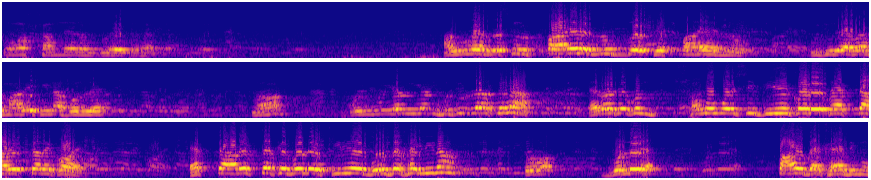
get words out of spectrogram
তোমার সামনে এরকম ঘুরাইতে থাকে আল্লাহ রসুল পায়ের রূপ বলছে পায়ের রূপ। হুজুরে আবার মারে কিনা বললে? ওই হুজুররা আছে না? এরা যখন সমবয়সী বিয়ে করে একটা আরেকটারে কয়। একটা আরেকটাকে বলে, কিরে, বউ দেখাইলি না? তো বলে, পাও দেখায় দিমু,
